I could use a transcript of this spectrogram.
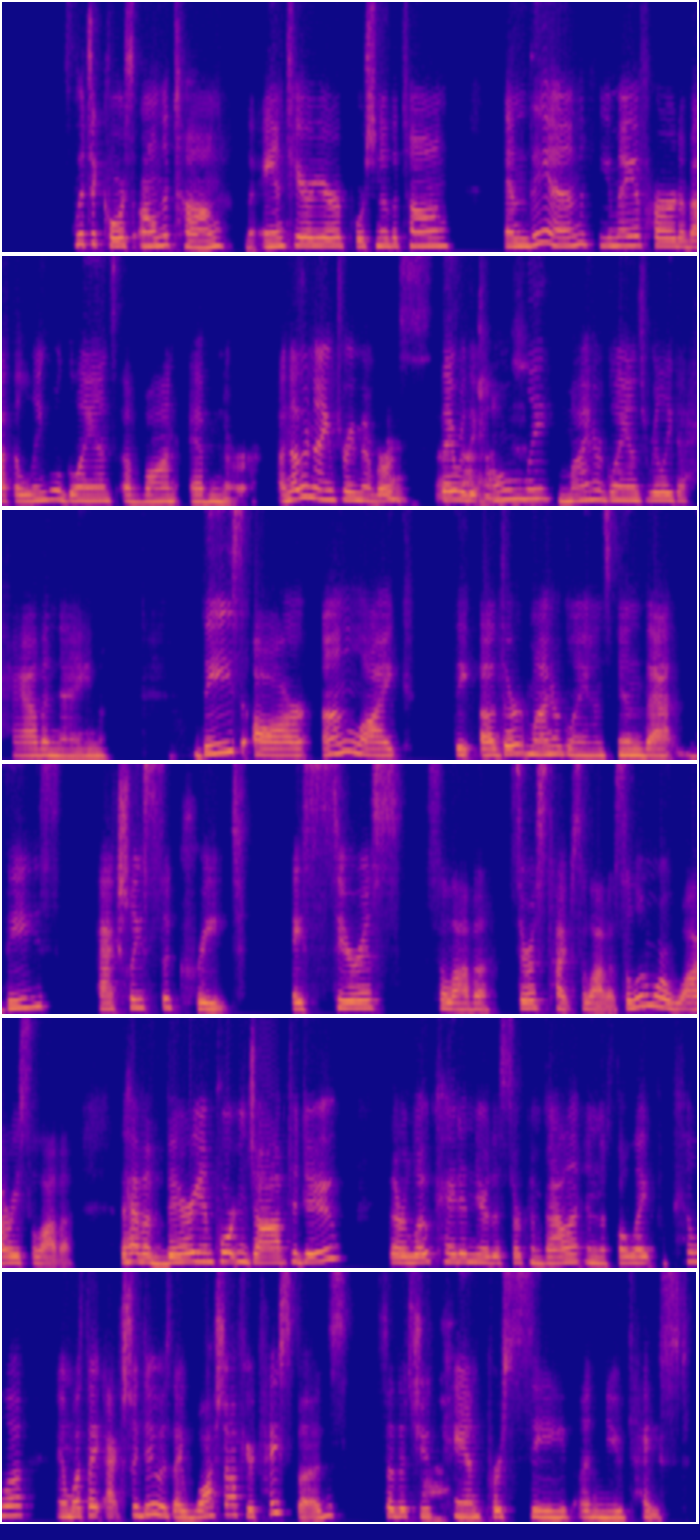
which of course are on the tongue, the anterior portion of the tongue. And then you may have heard about the lingual glands of von Ebner. Another name to remember, yes. they were the only minor glands really to have a name. These are unlike the other minor glands in that these actually secrete a serous saliva, serous type saliva. It's a little more watery saliva. They have a very important job to do. They're located near the circumvallate and the foliate papilla. And what they actually do is they wash off your taste buds so that you can perceive a new taste.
